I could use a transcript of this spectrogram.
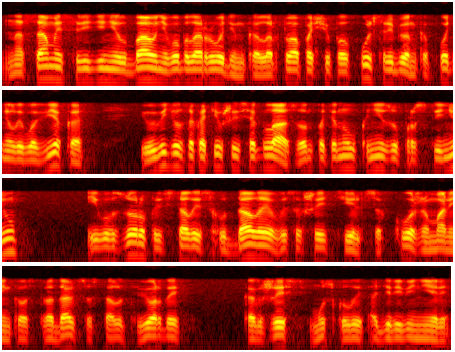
На самой середине лба у него была родинка. Лартуа пощупал пульс ребенка, поднял его века и увидел закатившийся глаз. Он потянул к низу простыню, и его взору предстало исхудалое, высохшее тельце. Кожа маленького страдальца стала твердой, как жесть, мускулы одеревенели.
